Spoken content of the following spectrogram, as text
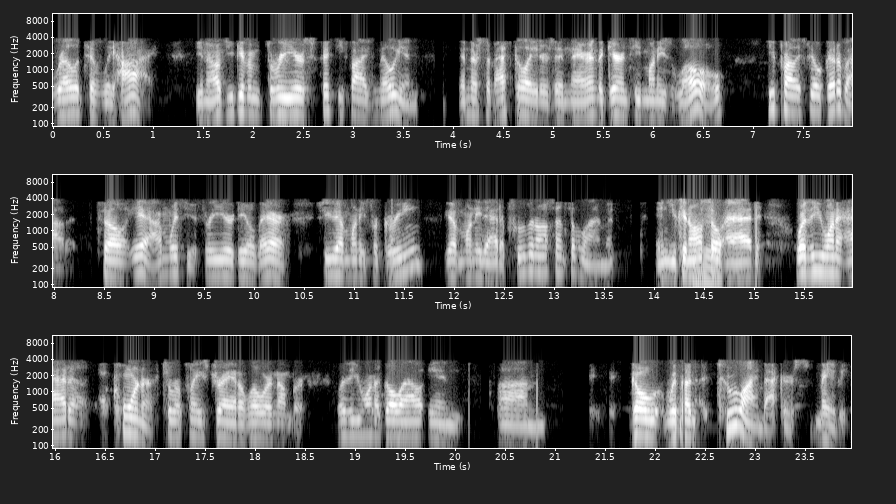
relatively high. You know, if you give him three years, fifty-five million, and there's some escalators in there, and the guaranteed money's low, he'd probably feel good about it. So yeah, I'm with you. Three year deal there. So you have money for Green, you have money to add a proven offensive lineman, and you can also Mhm. add whether you want to add a, a corner to replace Dre at a lower number, whether you want to go out and um go with a, two linebackers, maybe.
